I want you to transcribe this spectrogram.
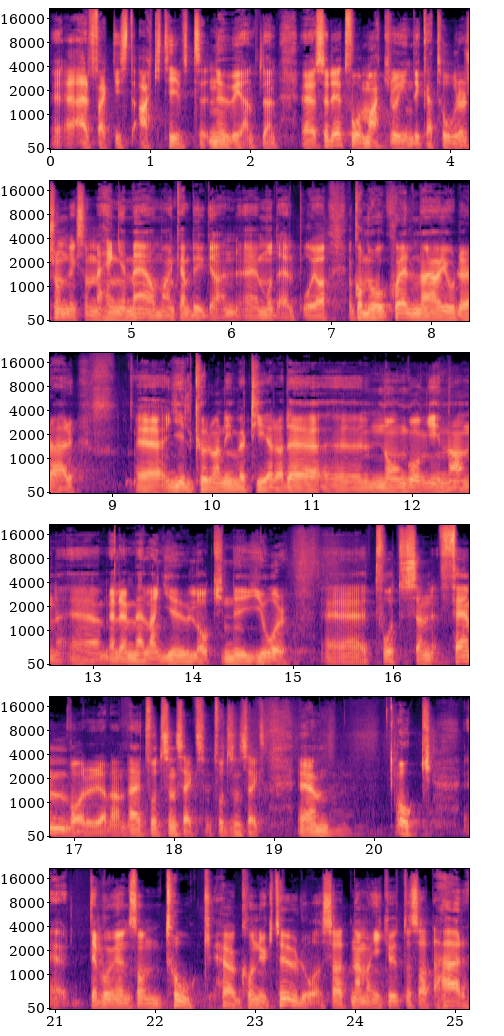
är faktiskt aktivt nu egentligen. Så det är två makroindikatorer som liksom som hänger med och man kan bygga en eh, modell på. Jag, jag kommer ihåg själv när jag gjorde det här eh, yieldkurvan inverterade eh, någon gång innan, eh, eller mellan jul och nyår. Eh, 2005 var det redan, nej 2006. 2006. Ehm, och eh, det var ju en sån tok högkonjunktur då. Så att när man gick ut och sa att det här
